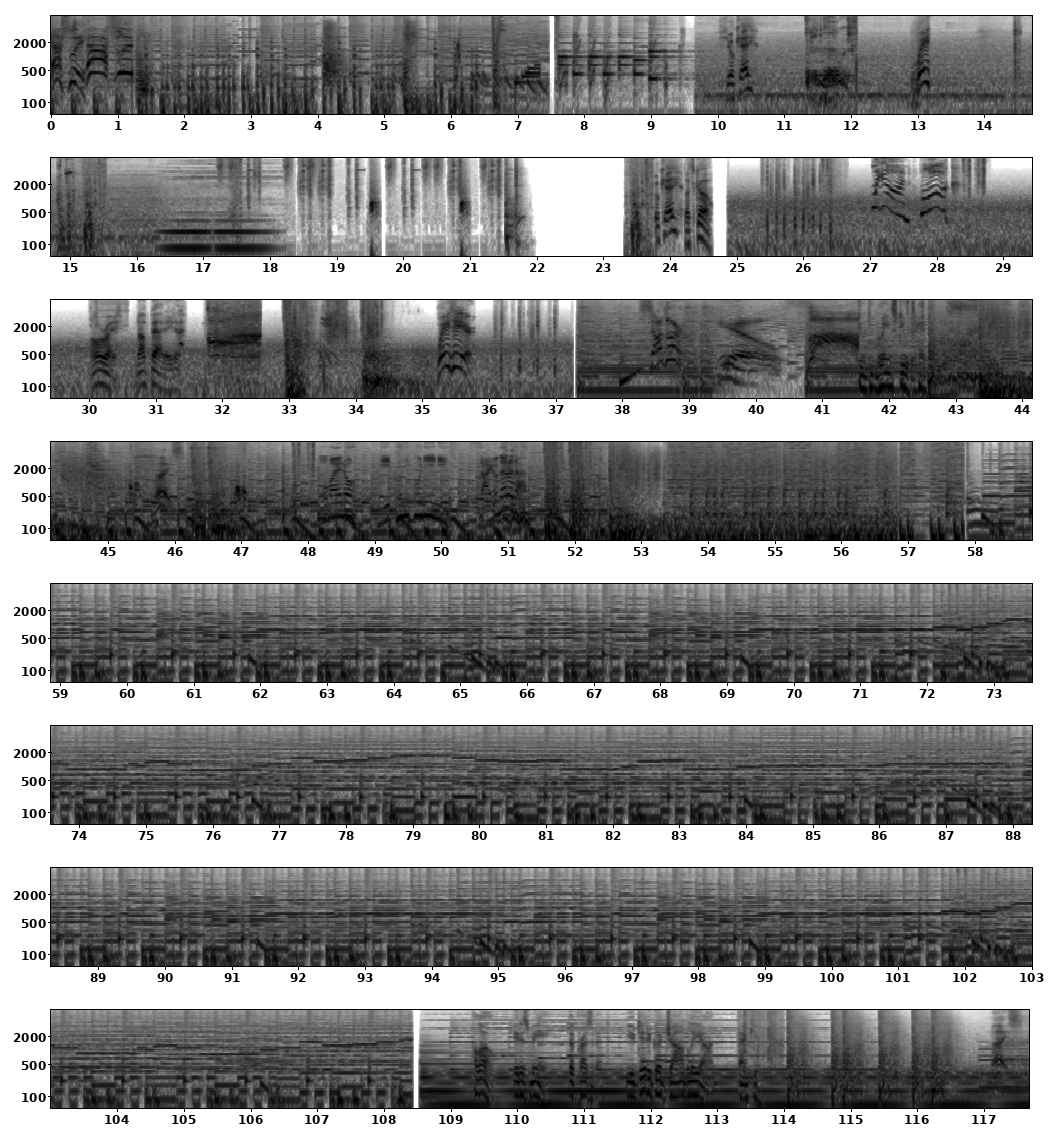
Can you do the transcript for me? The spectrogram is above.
Ashley! Ashley! You okay? Wait! Okay, let's go. Leon! All right, not bad, Ada. Wait here! Saddler! You fuck! Dude, to brain stupid head. Nice. Omae no Nico Nico Nini, sayonara da! It is me, the President. You did a good job, Leon. Thank you. Nice.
